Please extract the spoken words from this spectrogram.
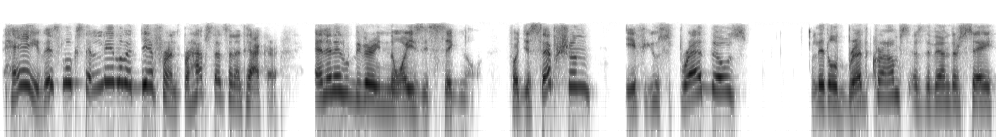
hey, this looks a little bit different. Perhaps that's an attacker. And then it would be very noisy signal. For deception, if you spread those little breadcrumbs, as the vendors say,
